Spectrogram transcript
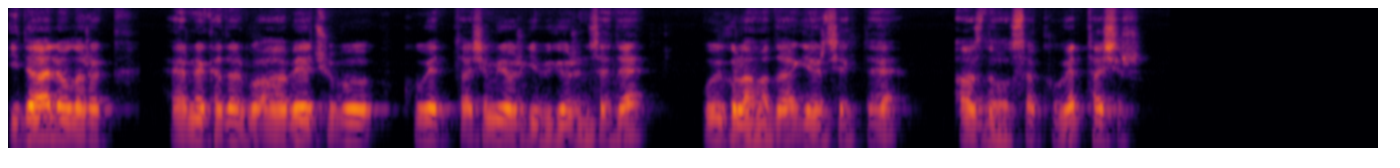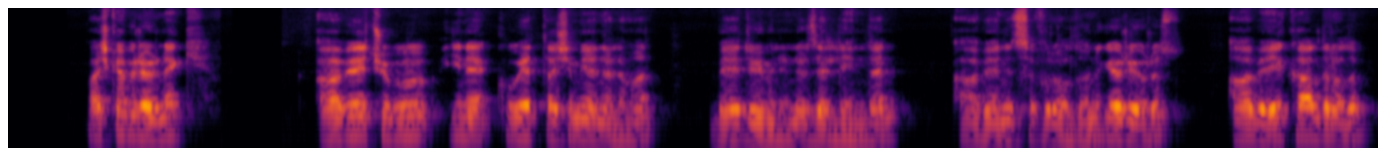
İdeal olarak her ne kadar bu AB çubuğu kuvvet taşımıyor gibi görünse de uygulamada gerçekte az da olsa kuvvet taşır. Başka bir örnek. AB çubuğu yine kuvvet taşımayan eleman. B düğümünün özelliğinden AB'nin sıfır olduğunu görüyoruz. AB'yi kaldıralım.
